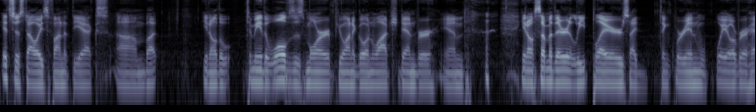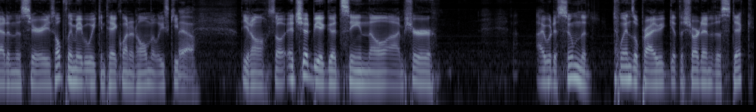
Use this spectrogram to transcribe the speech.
it's just always fun at the X. Um, but, you know, the to me, the Wolves is more if you want to go and watch Denver and, you know, some of their elite players. I think we're in way over ahead in this series. Hopefully, maybe we can take one at home, at least keep Yeah. you know so it should be a good scene though i'm sure i would assume the twins will probably get the short end of the stick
